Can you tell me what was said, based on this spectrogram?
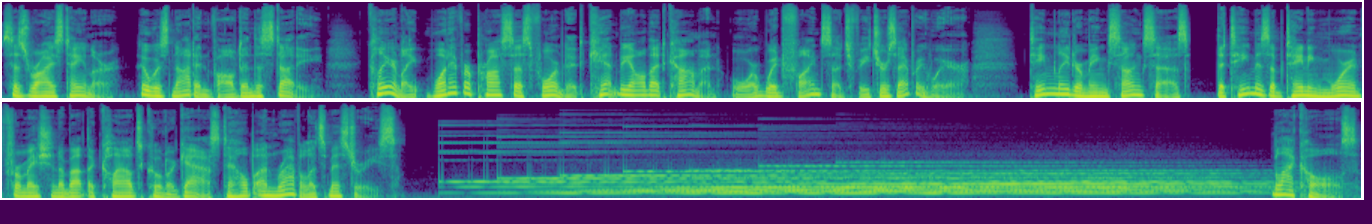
says Rhys Taylor, who was not involved in the study. Clearly, whatever process formed it can't be all that common, or we'd find such features everywhere. Team leader Ming Sun says the team is obtaining more information about the cloud's cooler gas to help unravel its mysteries. Black holes.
